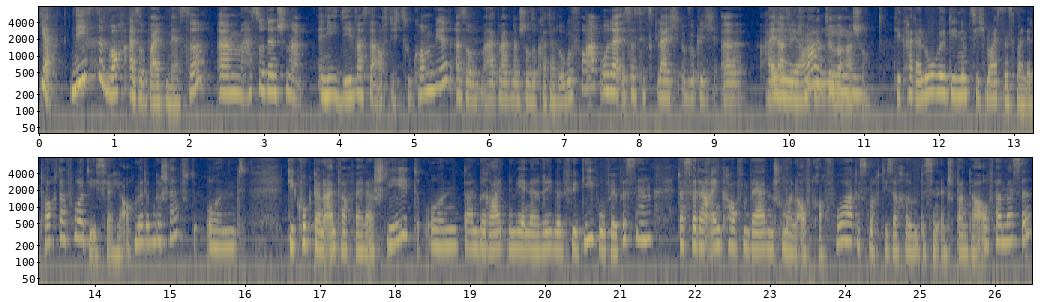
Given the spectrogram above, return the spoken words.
Ja, nächste Woche, also bald Messe. Ähm, hast du denn schon eine Idee, was da auf dich zukommen wird? Also hat man, schon so Kataloge vorab oder ist das jetzt gleich wirklich äh, Heiler für ja, die, Überraschung? die Kataloge, die nimmt sich meistens meine Tochter vor, die ist ja hier auch mit im Geschäft und die guckt dann einfach, wer da steht und dann bereiten wir in der Regel für die, wo wir wissen, dass wir da einkaufen werden, schon mal einen Auftrag vor. Das macht die Sache ein bisschen entspannter auf der Messe,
